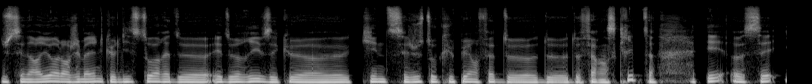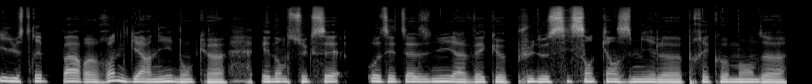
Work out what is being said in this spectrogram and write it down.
du scénario. Alors j'imagine que l'histoire est de, est de Reeves et que Kint s'est juste occupé en fait de, de, faire un script. Et c'est illustré par Ron Garney, donc énorme succès aux États-Unis avec plus de 615 000 précommandes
